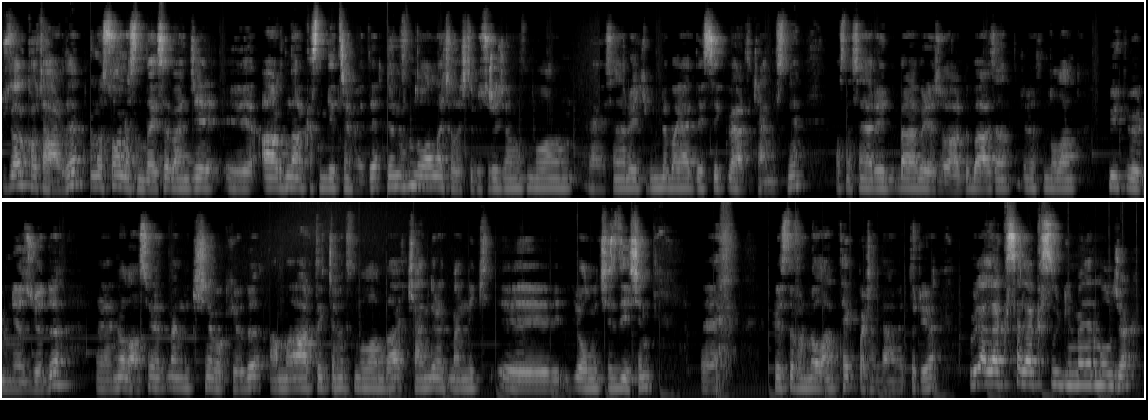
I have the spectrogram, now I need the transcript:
güzel kotardı. Ama sonrasında ise bence e, ardının arkasını getiremedi. Jonathan Nolan'la çalıştı. Bir süre Jonathan Nolan'ın e, senaryo ekibinde bayağı destek verdi kendisine. Aslında senaryoyu beraber yazıyorlardı. Bazen Jonathan Nolan büyük bir bölümünü yazıyordu. E, Nolan yönetmenlik işine bakıyordu. Ama artık Jonathan Nolan da kendi yönetmenlik e, yolunu çizdiği için e, Christopher Nolan tek başına devam ettiriyor. Böyle alakası alakasız gülmelerim olacak.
